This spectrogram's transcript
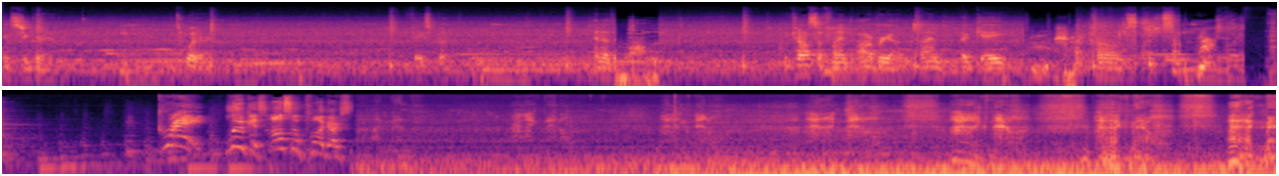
Instagram, Twitter, Facebook, and other. You can also find Aubrey on I'm a imagay.com slash Great! Lucas, also plug our. I like metal. I like metal. I like metal. I like metal. I like metal. I like metal. I like metal.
